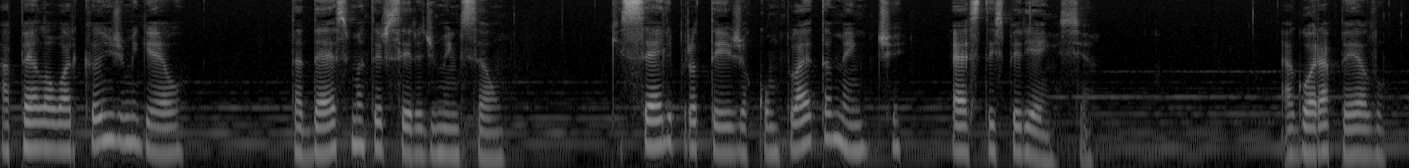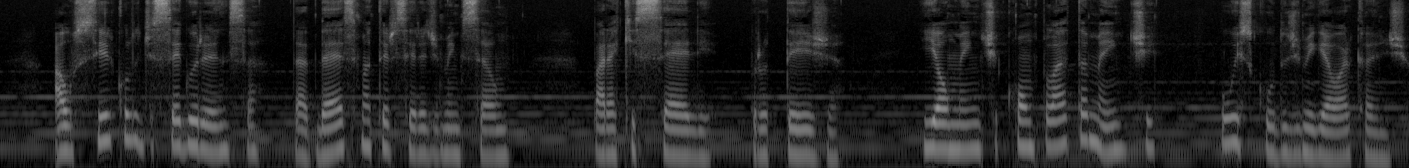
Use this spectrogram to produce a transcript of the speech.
apela ao Arcanjo Miguel da 13 terceira dimensão que cele proteja completamente esta experiência. Agora apelo ao círculo de segurança da 13 terceira dimensão para que cele, proteja e aumente completamente o escudo de Miguel Arcanjo.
